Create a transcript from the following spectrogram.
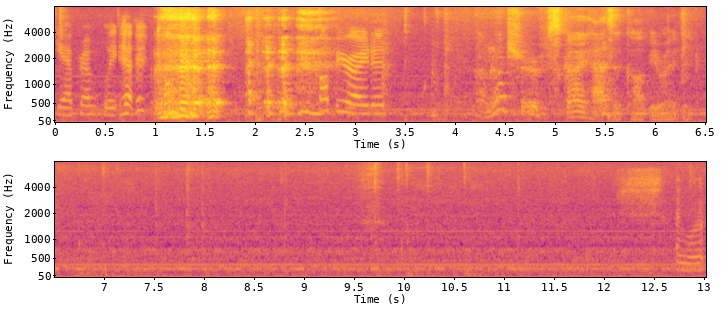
yeah, probably. Copyrighted. I'm not sure if Sky has it copyrighted. I want.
